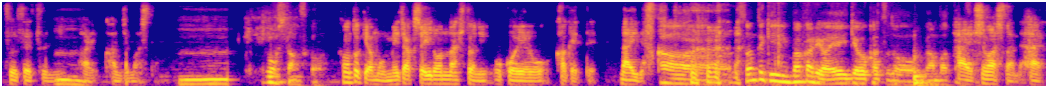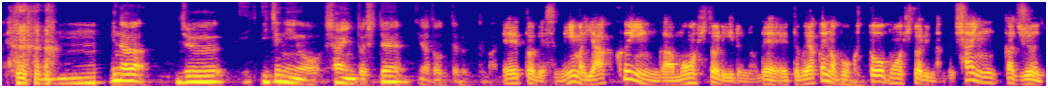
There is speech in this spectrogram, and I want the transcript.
痛切に、うんはい、感じました。い。うん。どうしたんですか？その時はもうめちゃくちゃいろんな人にお声をかけて、ないですか？その時ばかりは営業活動を頑張ってはい、しましたね。はい。うんみんな11人を社員として雇ってるって感じ？えっ、とですね、今役員がもう一人いるので、えっ、と、役員が僕ともう一人なんで、社員が10人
